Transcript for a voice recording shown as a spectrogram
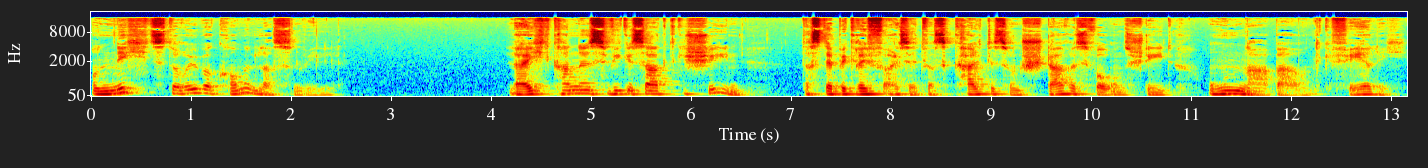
und nichts darüber kommen lassen will? Leicht kann es, wie gesagt, geschehen, dass der Begriff als etwas Kaltes und Starres vor uns steht, unnahbar und gefährlich.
